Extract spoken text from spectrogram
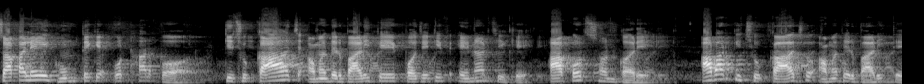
সকালে ঘুম থেকে ওঠার পর কিছু কাজ আমাদের বাড়িতে পজিটিভ এনার্জিকে আকর্ষণ করে। আবার কিছু কাজও আমাদের বাড়িতে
